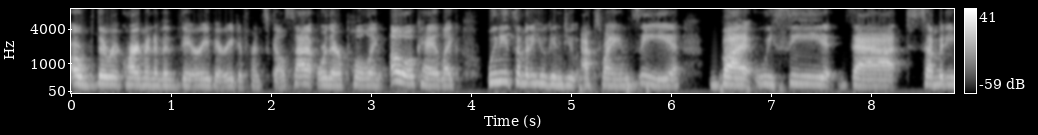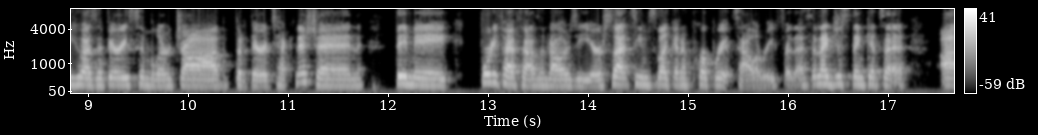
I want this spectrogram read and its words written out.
a, the requirement of a very, very different skill set, or they're pulling, oh, okay, like we need somebody who can do X, Y, and Z, but we see that somebody who has a very similar job, but they're a technician, they make $45,000 a year. So that seems like an appropriate salary for this. And I just think it's a, a,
